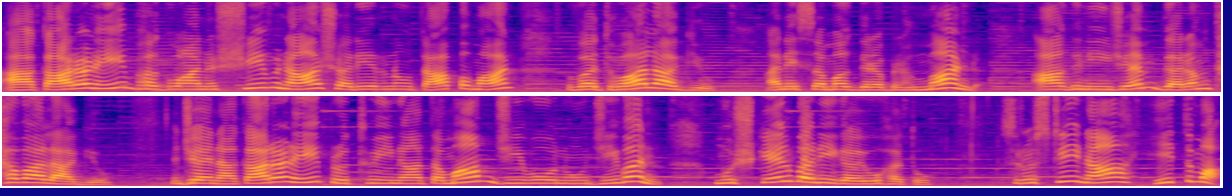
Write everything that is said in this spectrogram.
આ કારણે ભગવાન શિવના શરીરનું તાપમાન વધવા લાગ્યું અને સમગ્ર બ્રહ્માંડ આગની જેમ ગરમ થવા લાગ્યું. જેના કારણે પૃથ્વીના તમામ જીવોનું જીવન મુશ્કેલ બની ગયું હતું. સૃષ્ટિના હિતમાં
